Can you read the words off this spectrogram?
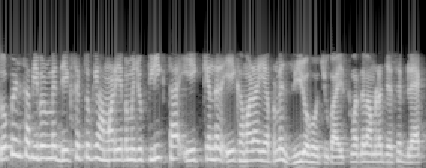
तो फ्रेंड्स आप यहाँ पर मैं देख सकते हो कि हमारे यहाँ पर में जो क्लिक था, एक के अंदर एक हमारा यहाँ पर में ज़ीरो हो चुका है। इसका मतलब हमारा जैसे ब्लैक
